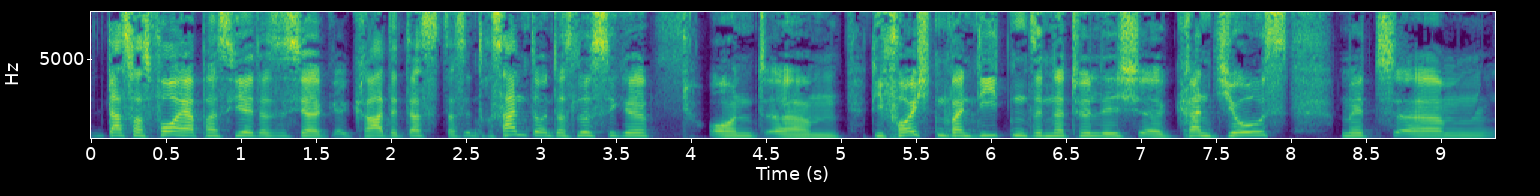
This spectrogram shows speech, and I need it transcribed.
das, was vorher passiert, das ist ja gerade das, das Interessante und das Lustige. Und ähm, die feuchten Banditen sind natürlich äh, grandios mit ähm,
